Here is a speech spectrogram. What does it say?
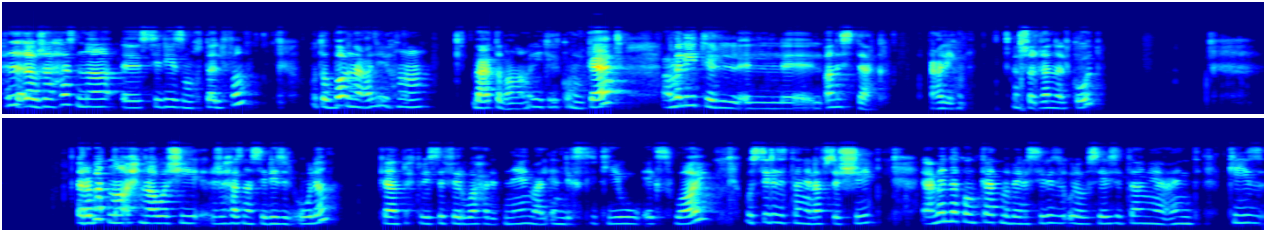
هلأ لو جهزنا series مختلفة وطبقنا عليهم بعد طبعا عملية ال concat عملية ال unstack عليهم. شغلنا الكود. ربطنا إحنا أول شي جهزنا ال series الأولى. كانت تحتوي صفر واحد اثنين مع ال index ال Q X Y وال series الثانية نفس الشي عملنا concat ما بين ال series الأولى وال series الثانية عند keys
